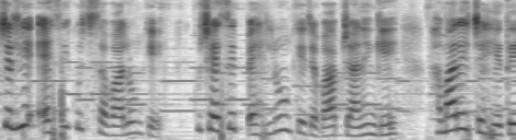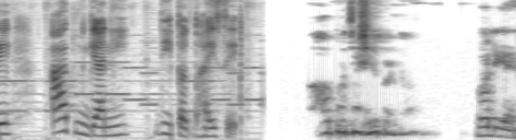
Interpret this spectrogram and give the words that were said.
चलिए ऐसे कुछ सवालों के कुछ ऐसे पहलुओं के जवाब जानेंगे हमारे चहेते आत्मज्ञानी दीपक भाई से। हाँ पूछिए श्री प्रणाम बोलिए।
